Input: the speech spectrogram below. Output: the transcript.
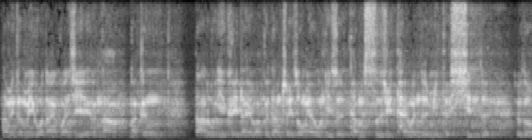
他们跟美国当然关系也很好，那跟大陆也可以来往，可但最重要的问题是，他们失去台湾人民的信任，就是说，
